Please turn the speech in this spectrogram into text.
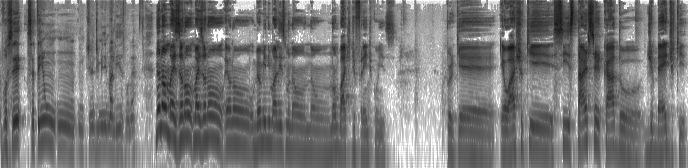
Você, você tem um, um, um tchan de minimalismo, né? Não, não, mas eu não, mas eu não, eu não, o meu minimalismo não, não, não bate de frente com isso. Porque eu acho que se estar cercado de Magic,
